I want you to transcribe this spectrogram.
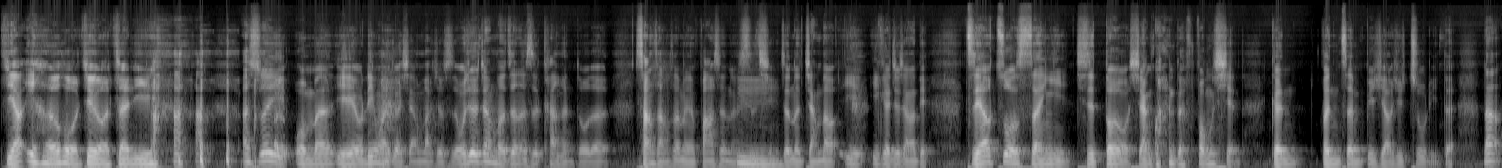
只要一合伙就有争议。啊。所以我们也有另外一个想法，就是我觉得这样真的是看很多的商场上面发生的事情，真的讲到一一个就讲到点，只要做生意，其实都有相关的风险跟纷争，必须要去处理的。那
